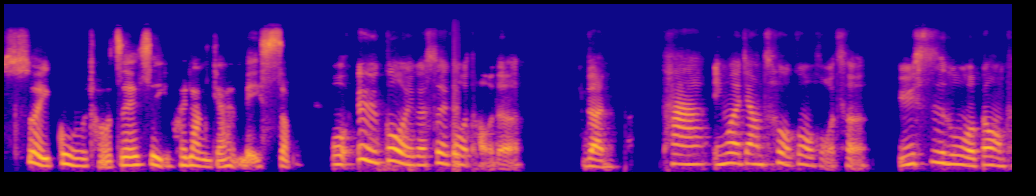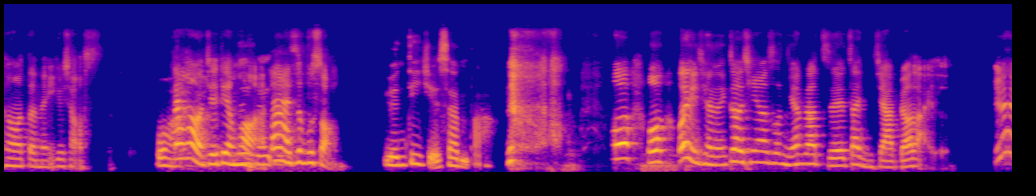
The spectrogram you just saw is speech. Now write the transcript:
睡过头这件事情会让人家很没送。我遇过一个睡过头的人，他因为这样错过火车，于是乎我跟我朋友等了一个小时。哇！但他有接电话，那个、但还是不爽。原地解散吧。我我我以前的个性要说，你要不要直接在你家不要来了？因为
